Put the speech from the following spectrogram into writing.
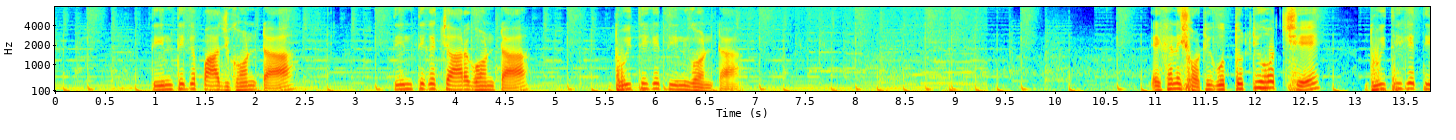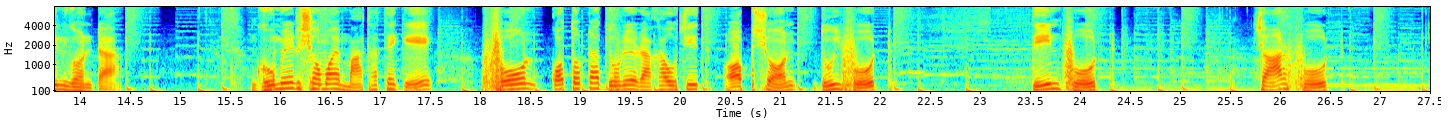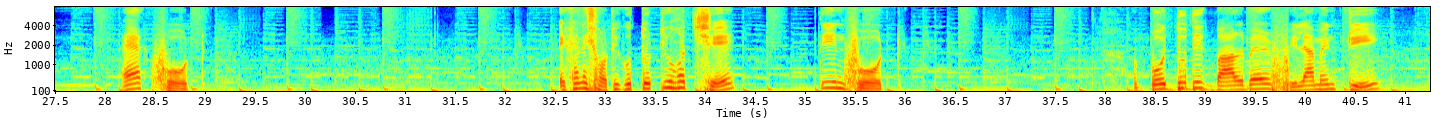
তিন থেকে পাঁচ ঘণ্টা, তিন থেকে চার ঘণ্টা, দুই থেকে তিন ঘণ্টা। এখানে সঠিক উত্তরটি হচ্ছে দুই থেকে তিন ঘণ্টা। ঘুমের সময় মাথা থেকে ফোন কতটা দূরে রাখা উচিত? অপশন দুই ফুট, তিন ফুট, চার ফুট, এক ফুট। এখানে সঠিক উত্তরটি হচ্ছে তিন ফুট। বৈদ্যুতিক বাল্বের ফিলামেন্টটি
